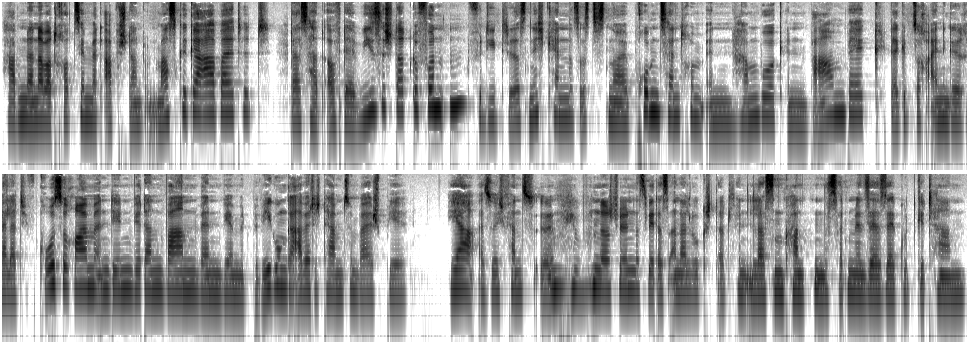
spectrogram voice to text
haben dann aber trotzdem mit Abstand und Maske gearbeitet. Das hat auf der Wiese stattgefunden. Für die, die das nicht kennen, das ist das neue Probenzentrum in Hamburg in Barmbek. Da gibt es auch einige relativ große Räume, in denen wir dann waren, wenn wir mit Bewegung gearbeitet haben zum Beispiel. Ja, also ich fand es irgendwie wunderschön, dass wir das analog stattfinden lassen konnten. Das hat mir sehr, sehr gut getan.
